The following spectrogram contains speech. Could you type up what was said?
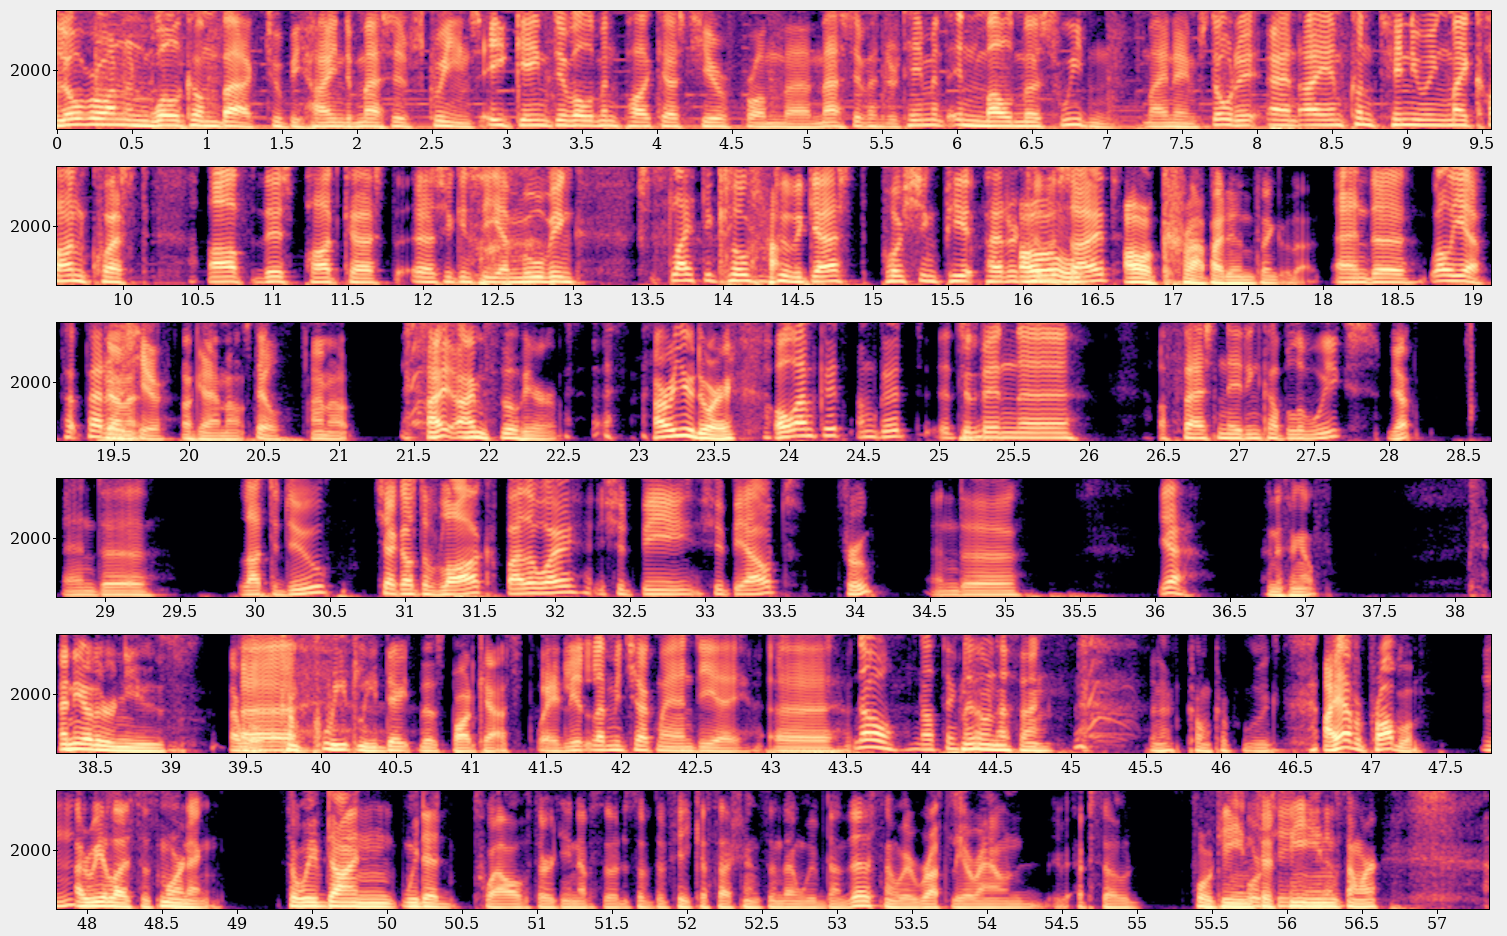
Hello, everyone, and welcome back to Behind Massive Screens, a game development podcast here from uh, Massive Entertainment in Malmö, Sweden. My name's Dori, and I am continuing my conquest of this podcast. As you can see, I'm moving slightly closer to the guest, pushing P- Petter to the side. oh crap! I didn't think of that. And, uh, well, yeah, P- Petter Damn is it. here Okay, I'm out. still. I'm out. I, I'm still here. How are you, Dory? Oh, I'm good. I'm good. It's Good. been uh, a fascinating couple of weeks. Yep. And uh, a lot to do. Check out the vlog, by the way. It should be should be out. True. And uh, yeah, Anything else? Any other news that will Uh, completely date this podcast? Wait, let me check my NDA. Uh, no, nothing. No, nothing. it's been a couple of weeks. I have a problem. Mm? I realized this morning. So we've done, we did 12, 13 episodes of the Fika sessions, and then we've done this, and we're roughly around episode 14, 14, 15 yeah. somewhere.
